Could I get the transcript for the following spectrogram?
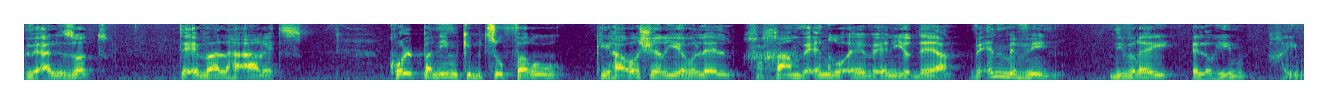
ועל זאת תאבל הארץ, כל פנים קיבצו פרור, כי העושר יהולל חכם ואין רואה ואין יודע ואין מבין דברי אלוהים חיים.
